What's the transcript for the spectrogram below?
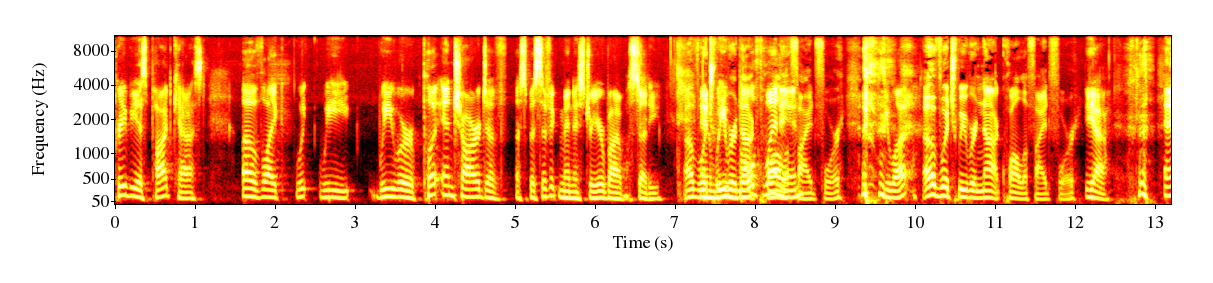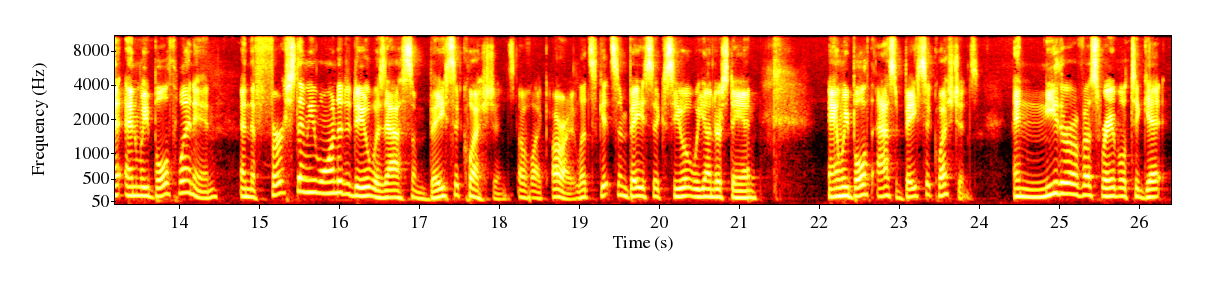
previous podcast of like we we we were put in charge of a specific ministry or Bible study, of which and we, were not both in- qualified for. You what? of which we were not qualified for. Yeah. and, and we both went in, and the first thing we wanted to do was ask some basic questions of like, all right, let's get some basics, see what we understand. And we both asked basic questions, and neither of us were able to get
